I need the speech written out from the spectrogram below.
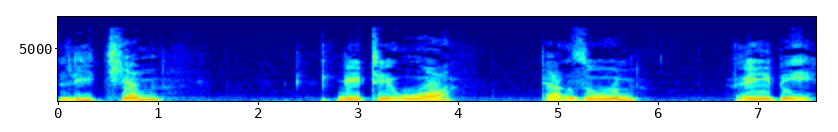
Litien, Meteor, Person, Rebe.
